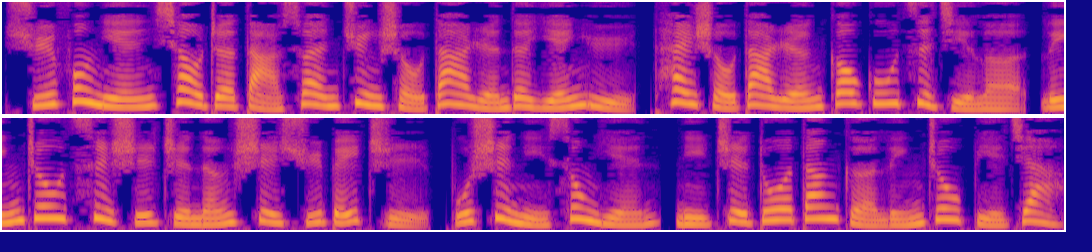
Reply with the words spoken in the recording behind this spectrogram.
徐凤年笑着打算郡守大人的言语，太守大人高估自己了。灵州刺史只能是徐北指，不是你宋岩，你至多当个灵州别驾。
